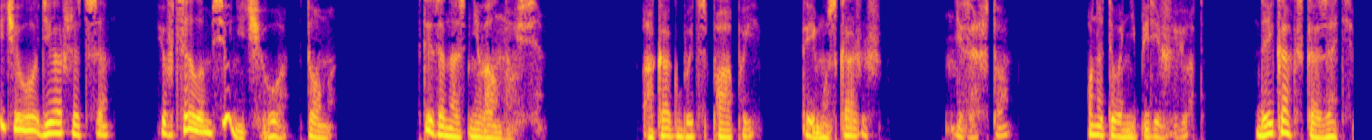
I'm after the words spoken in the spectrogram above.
Ничего, держится. И в целом все ничего, Тома. Ты за нас не волнуйся. А как быть с папой? Ты ему скажешь? Ни за что. Он этого не переживет. Да и как сказать?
